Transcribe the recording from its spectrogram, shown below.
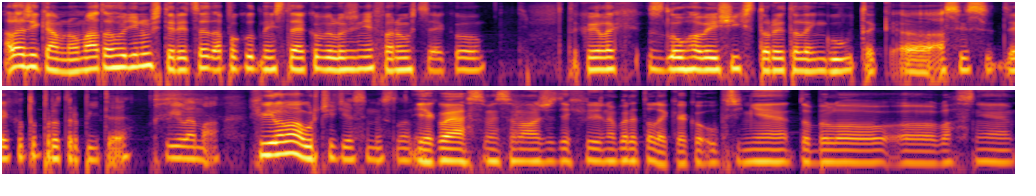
Ale říkám, no, má to hodinu 40 a pokud nejste jako vyloženě fanoušci jako takových zdlouhavějších storytellingů, tak uh, asi si jako to protrpíte chvílema. Chvílema určitě si myslím. Jako já si myslím, že těch chvílí nebude tolik. Jako upřímně to bylo uh, vlastně...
